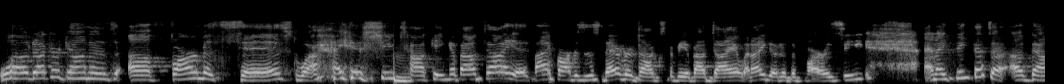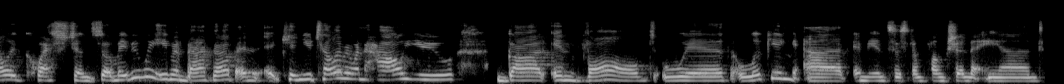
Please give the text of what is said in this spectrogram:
well, Dr. Donna's a pharmacist. Why is she mm-hmm. talking about diet? My pharmacist never talks to me about diet when I go to the pharmacy. And I think that's a, a valid question. So maybe we even back up and eh, can you tell everyone how you got involved with looking at immune system function and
